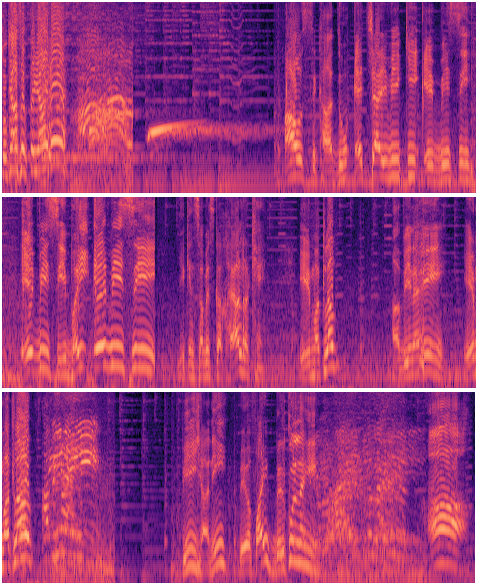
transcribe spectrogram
तो क्या सब तैयार है? आओ सिखा दूँ एच आई वी की एबीसी एबीसी भाई एबीसी लेकिन सब इसका ख्याल रखें। ए मतलब? अभी नहीं। ये मतलब? अभी नहीं। बी यानी बेवफाई बिल्कुल नहीं। हाँ।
